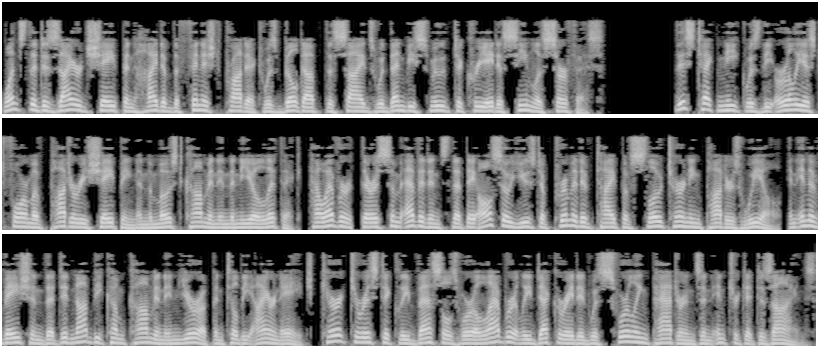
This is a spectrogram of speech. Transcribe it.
Once the desired shape and height of the finished product was built up the sides would then be smoothed to create a seamless surface. This technique was the earliest form of pottery shaping and the most common in the Neolithic, however, there is some evidence that they also used a primitive type of slow-turning potter's wheel, an innovation that did not become common in Europe until the Iron Age. Characteristically vessels were elaborately decorated with swirling patterns and intricate designs.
